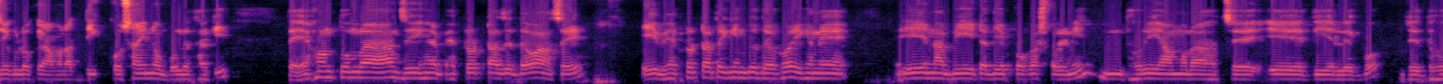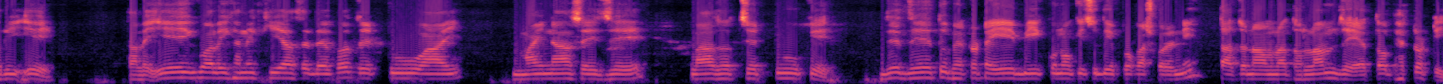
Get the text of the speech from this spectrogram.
যেগুলোকে আমরা দিক কোসাইনও বলে থাকি। তো এখন তোমরা যে হ্যাঁ ভেক্টরটা যে দেওয়া আছে, এই ভেক্টরটাতে কিন্তু দেখো এখানে এ না বি এটা দিয়ে প্রকাশ করিনি। ধরি আমরা হচ্ছে এ দিয়ে লিখব যে ধরি এ। তাহলে এ ইকুয়াল এখানে কি আছে দেখো যে টু আই মাইনাস এই যে প্লাস হচ্ছে টু কে যে যেহেতু ভেক্টরটা এ বি কোনো কিছু দিয়ে প্রকাশ করেনি, তার জন্য আমরা ধরলাম যে এত ভেক্টরটি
